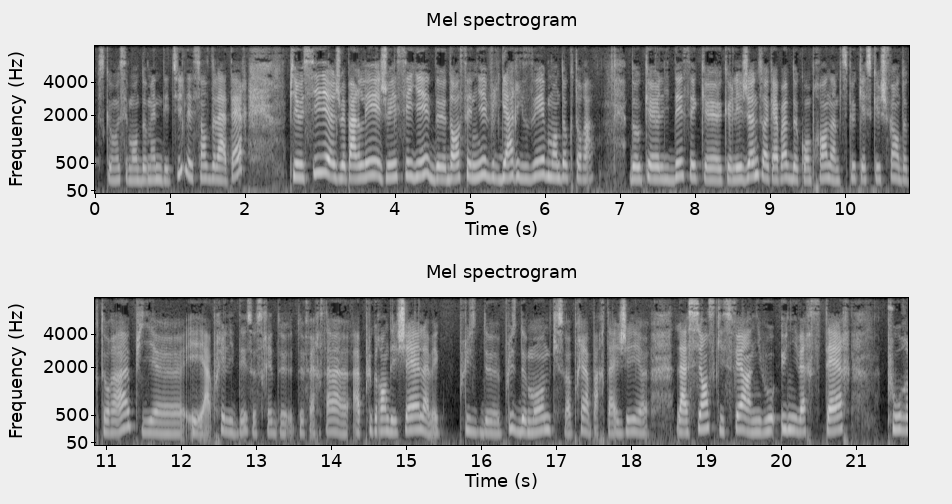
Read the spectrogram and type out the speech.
parce que moi c'est mon domaine d'études, les sciences de la terre. Puis aussi, je vais parler, je vais essayer de- d'enseigner, vulgariser mon doctorat. Donc l'idée c'est que, que les jeunes soient capables de comprendre un petit peu qu'est-ce que je fais en doctorat, puis euh, et après l'idée ce serait de, faire ça euh, à plus grande échelle avec plus de plus de monde qui soit prêt à partager euh, la science qui se fait à un niveau universitaire pour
